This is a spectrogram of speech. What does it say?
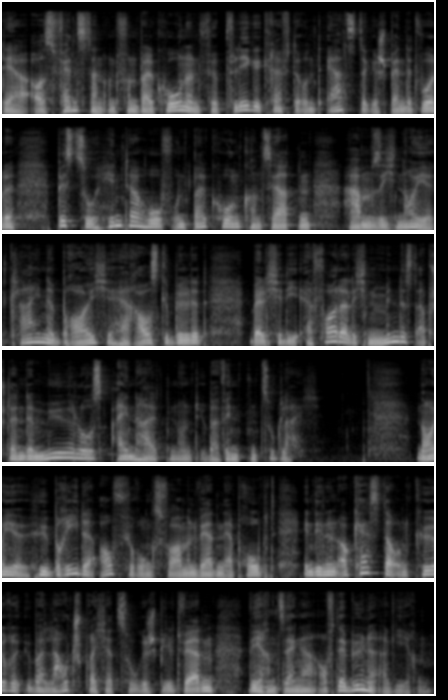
der aus Fenstern und von Balkonen für Pflegekräfte und Ärzte gespendet wurde, bis zu Hinterhof- und Balkonkonzerten haben sich neue kleine Bräuche herausgebildet, welche die erforderlichen Mindestabstände mühelos einhalten und überwinden zugleich. Neue hybride Aufführungsformen werden erprobt, in denen Orchester und Chöre über Lautsprecher zugespielt werden, während Sänger auf der Bühne agieren.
